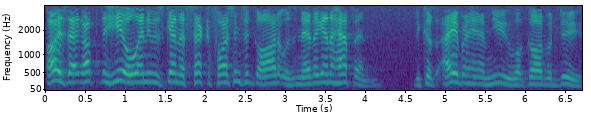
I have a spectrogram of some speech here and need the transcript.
Isaac up the hill and he was going to sacrifice him to God. It was never going to happen because Abraham knew what God would do.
